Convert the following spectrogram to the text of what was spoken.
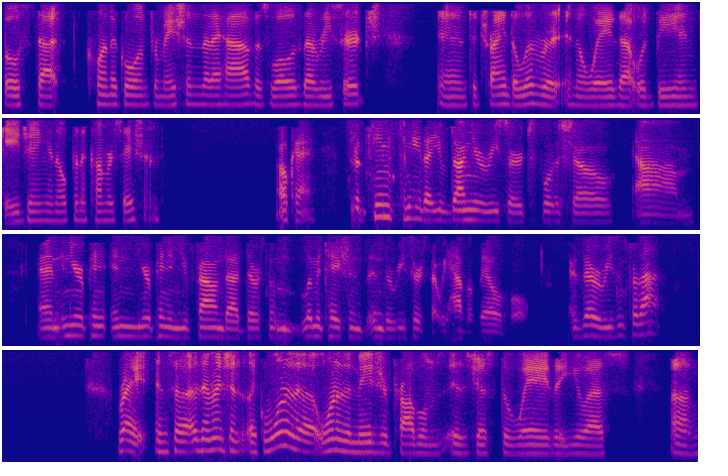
both that clinical information that I have as well as that research and to try and deliver it in a way that would be engaging and open a conversation. Okay. So it seems to me that you've done your research for the show, um, and in your opinion, in your opinion, you found that there are some limitations in the research that we have available. Is there a reason for that? Right. And so, as I mentioned, like one of the one of the major problems is just the way the U.S. Um,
